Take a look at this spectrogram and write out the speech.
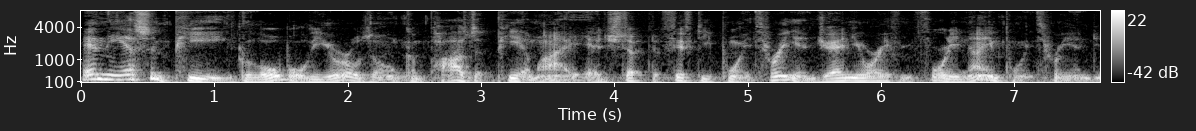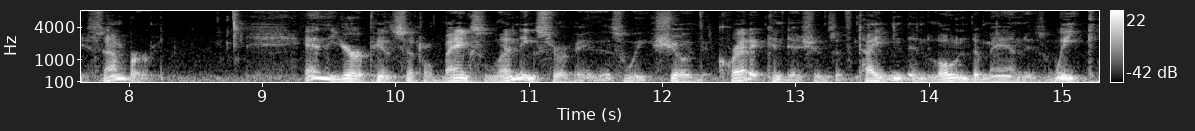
And the S&P Global Eurozone Composite PMI edged up to 50.3 in January from 49.3 in December. And the European Central Bank's lending survey this week showed that credit conditions have tightened and loan demand is weak.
